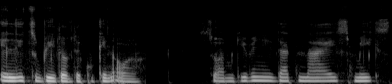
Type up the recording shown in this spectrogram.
a little bit of the cooking oil. So I'm giving it that nice mix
